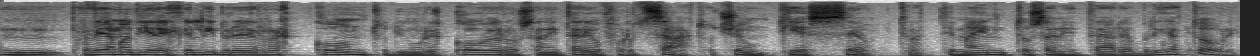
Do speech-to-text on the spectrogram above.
Mm, proviamo a dire che il libro è il racconto di un ricovero sanitario forzato, cioè un TSO, trattamento sanitario obbligatorio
